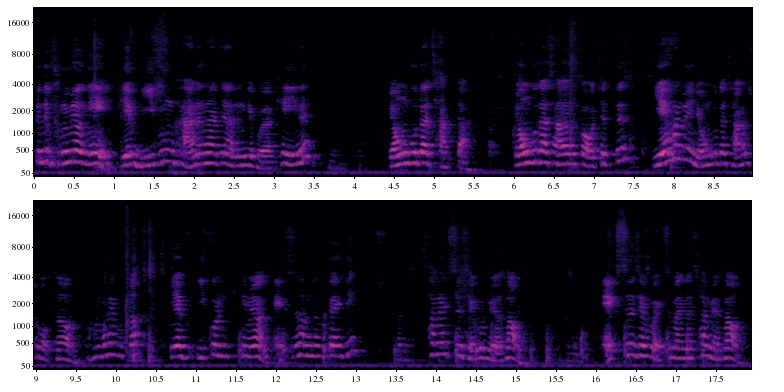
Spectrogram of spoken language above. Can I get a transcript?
근데 분명히 얘 미분 가능하지 않은 게 뭐야? K는 0보다 작다. 0보다 작으니까 어쨌든 얘 하면 0보다 작을 수가 없어. 한번 해볼까? 얘 이꼴 시키면 x3승 빼기 3x 제곱이어서 x 제곱 x 마이너스 3에서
